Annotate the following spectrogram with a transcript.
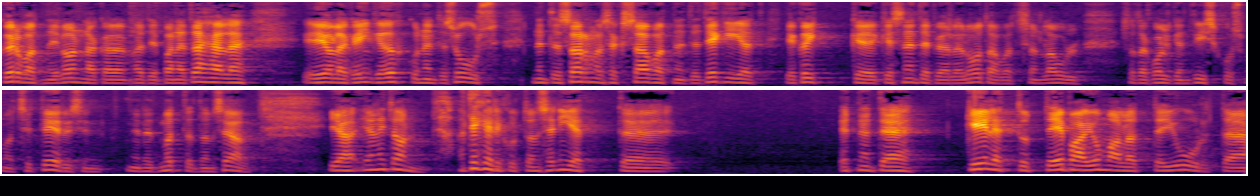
kõrvad neil on, aga nad ei pane tähele, ei ole ka hingeõhku nende suus, nende sarnaseks saavad nende tegijad ja kõik, kes nende peale loodavad, see on laul sada kolmkümmend viis, kus ma tsiteerisin ja need mõtted on seal. ja, ja neid on. aga tegelikult on see nii, et, et nende keeletute ebajumalate juurde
